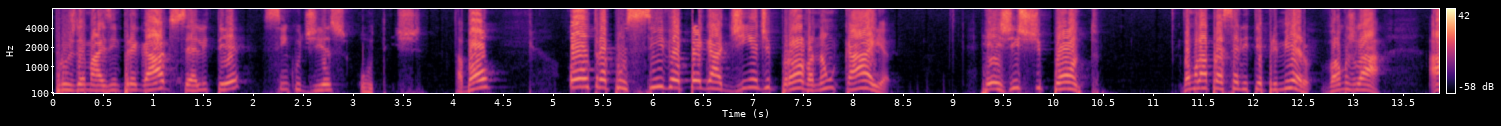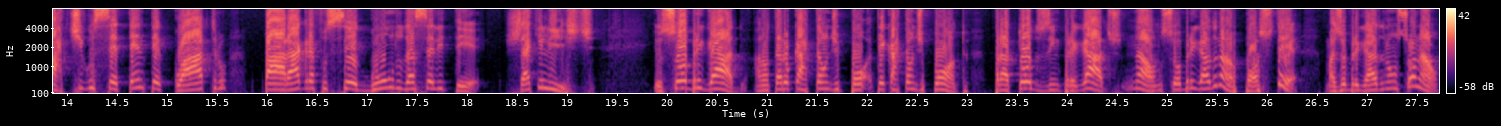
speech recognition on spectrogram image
para os demais empregados, CLT, 5 dias úteis. Tá bom? Outra possível pegadinha de prova, não caia. Registro de ponto. Vamos lá para a CLT primeiro? Vamos lá. Artigo 74, parágrafo 2 da CLT. Checklist. Eu sou obrigado a anotar o cartão de ter cartão de ponto para todos os empregados? Não, não sou obrigado não. Eu posso ter, mas obrigado não sou não.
